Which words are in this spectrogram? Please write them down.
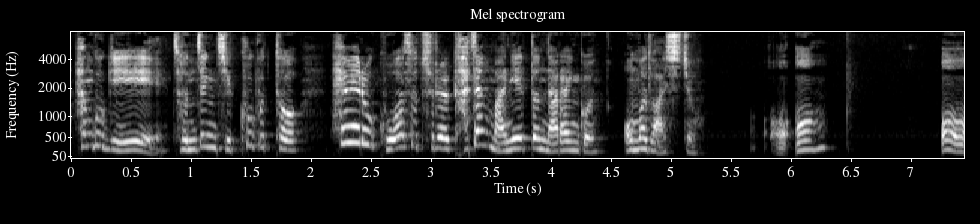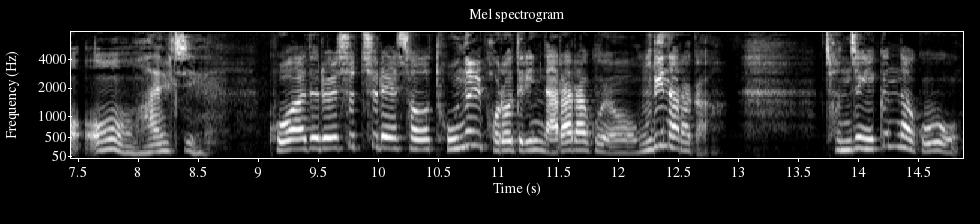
한국이 전쟁 직후부터 해외로 고아 수출을 가장 많이 했던 나라인 건 엄마도 아시죠? 어, 어, 어, 어 알지. 고아들을 수출해서 돈을 벌어들인 나라라고요. 우리나라가. 전쟁이 끝나고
